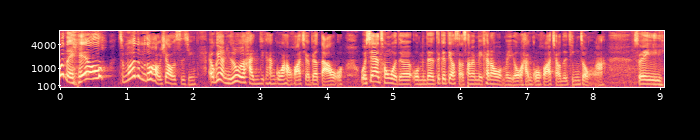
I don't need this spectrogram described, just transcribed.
What the hell？怎么会那么多好笑的事情？哎，我跟你讲，你如果韩韩国好华侨，不要打我。我现在从我的我们的这个调查上面没看到我们有韩国华侨的听众啊，所以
